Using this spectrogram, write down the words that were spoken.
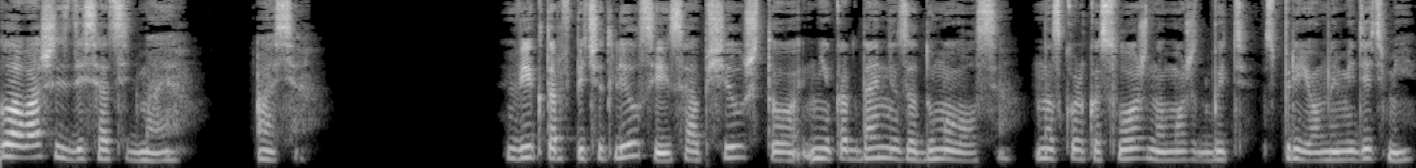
Глава 67. Ася. Виктор впечатлился и сообщил, что никогда не задумывался, насколько сложно может быть с приемными детьми.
